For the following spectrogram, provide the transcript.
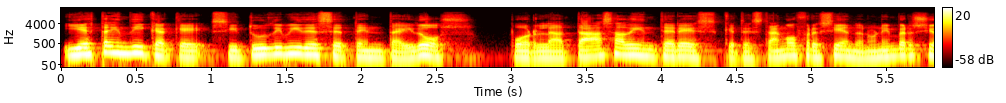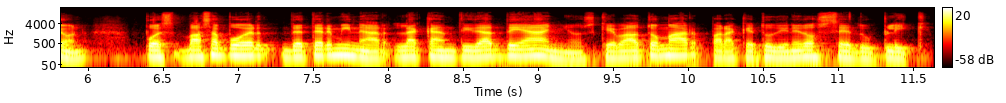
Y esta indica que si tú divides 72 por la tasa de interés que te están ofreciendo en una inversión, pues vas a poder determinar la cantidad de años que va a tomar para que tu dinero se duplique.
